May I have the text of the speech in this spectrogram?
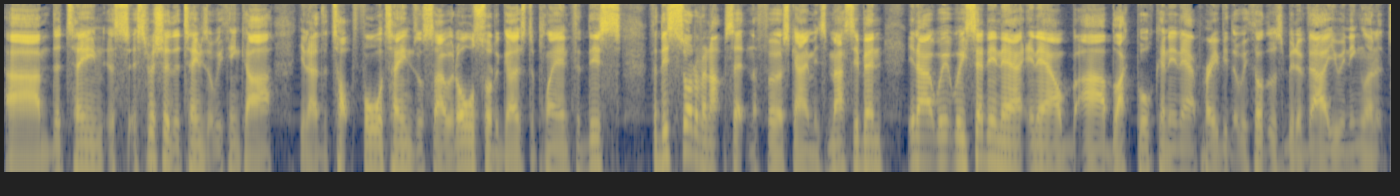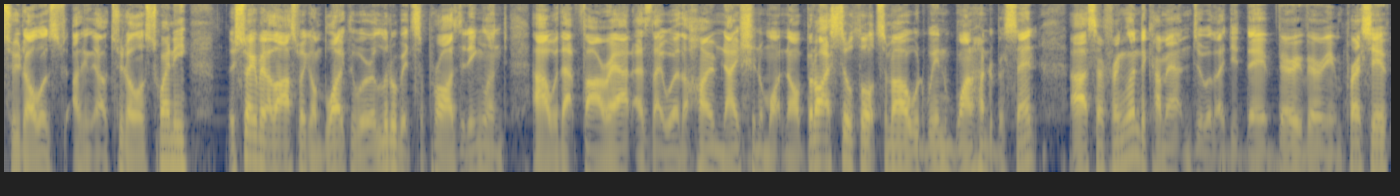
Um, the team, especially the teams that we think are, you know, the top four teams or so, it all sort of goes to plan. For this, for this sort of an upset in the first game is massive. And you know, we, we said in our in our uh, black book and in our preview that we thought there was a bit of value in England at two dollars. I think they were two dollars twenty. We spoke about it last week on Bloke that we were a little bit surprised that England uh, were that far out as they were the home nation and whatnot. But I still thought Samoa would win 100%. Uh, so for England to come out and do what they did there, very, very impressive.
